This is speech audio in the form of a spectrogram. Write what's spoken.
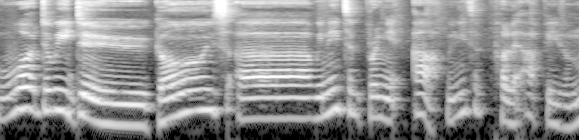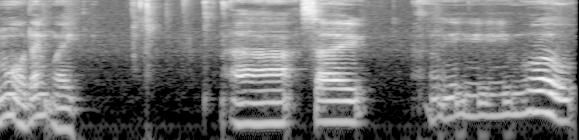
what do we do, guys? Uh, we need to bring it up. We need to pull it up even more, don't we? Uh, so, whoa.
